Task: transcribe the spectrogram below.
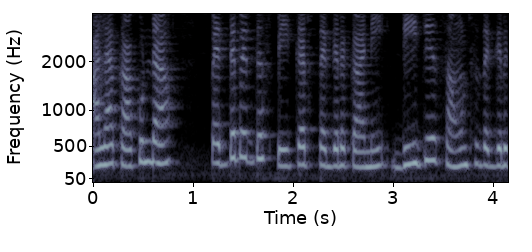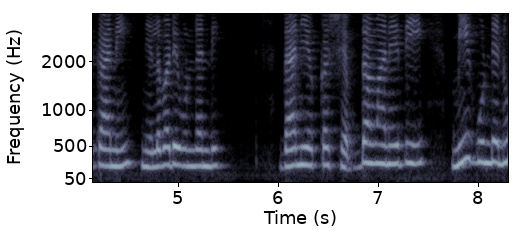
అలా కాకుండా పెద్ద పెద్ద స్పీకర్స్ దగ్గర కానీ డీజే సౌండ్స్ దగ్గర కానీ నిలబడి ఉండండి. దాని యొక్క శబ్దం అనేది మీ గుండెను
